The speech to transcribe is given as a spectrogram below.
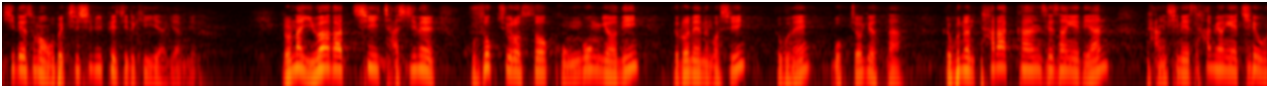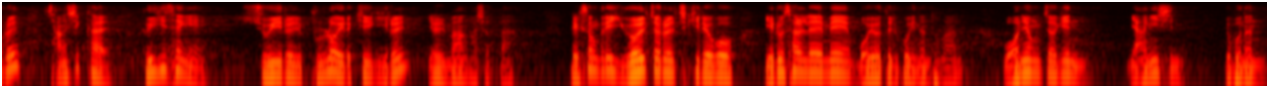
시대소망 571페이지 이렇게 이야기합니다. 그러나 이와 같이 자신을 구속주로서 공공연히 드러내는 것이 그분의 목적이었다. 그분은 타락한 세상에 대한 당신의 사명의 최후를 장식할 그 희생에 주의를 불러일으키기를 열망하셨다. 백성들이 유월절을 지키려고 예루살렘에 모여들고 있는 동안 원형적인 양이신 그분은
